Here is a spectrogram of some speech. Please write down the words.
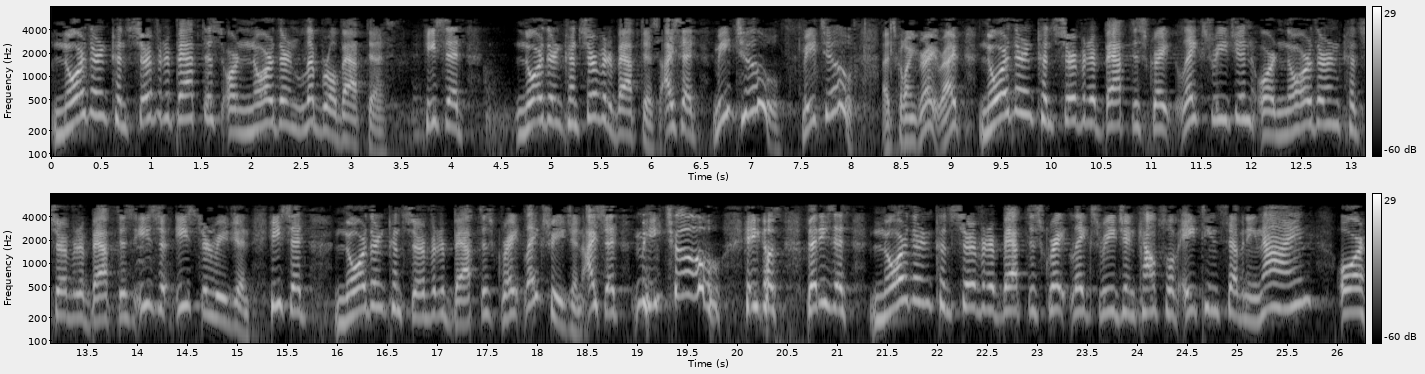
Northern Conservative Baptist or Northern Liberal Baptist? He said, Northern Conservative Baptist. I said, me too. Me too. That's going great, right? Northern Conservative Baptist Great Lakes region or Northern Conservative Baptist Eastern region? He said, Northern Conservative Baptist Great Lakes region. I said, me too. He goes, then he says, Northern Conservative Baptist Great Lakes region Council of 1879 or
